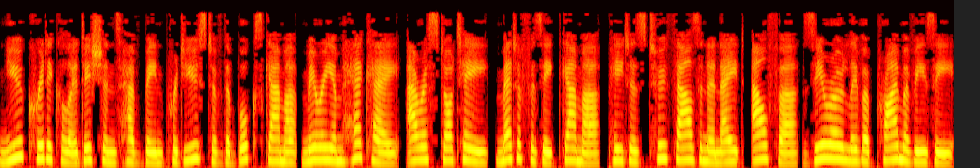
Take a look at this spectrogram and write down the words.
New critical editions have been produced of the books Gamma Myriam Hecquet, Aristote, Metaphysique Gamma Peeters 2008, Alpha Zero Liver Primavesi,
